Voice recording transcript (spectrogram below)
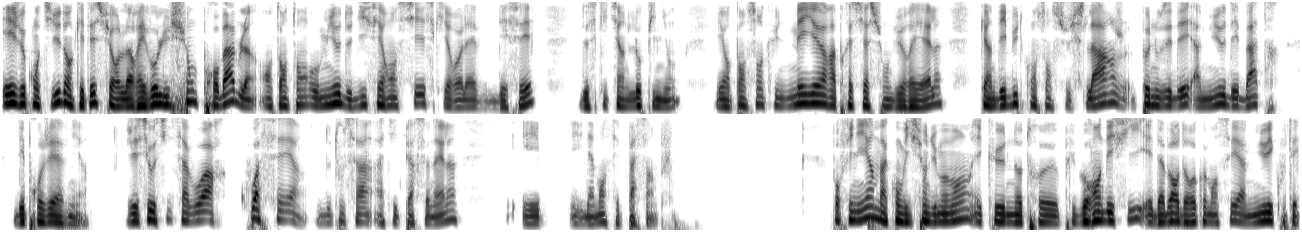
et je continue d'enquêter sur leur évolution probable en tentant au mieux de différencier ce qui relève des faits de ce qui tient de l'opinion, et en pensant qu'une meilleure appréciation du réel, qu'un début de consensus large peut nous aider à mieux débattre des projets à venir. J'essaie aussi de savoir quoi faire de tout ça à titre personnel, et évidemment c'est pas simple. Pour finir, ma conviction du moment est que notre plus grand défi est d'abord de recommencer à mieux écouter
